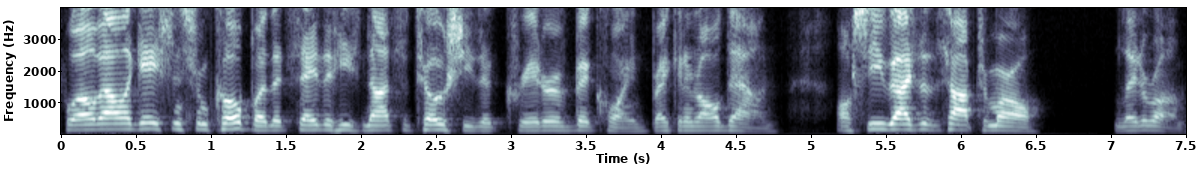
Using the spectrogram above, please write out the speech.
12 allegations from Copa that say that he's not Satoshi, the creator of Bitcoin, breaking it all down. I'll see you guys at the top tomorrow. Later on.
